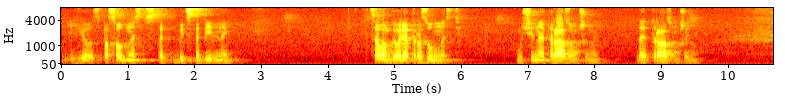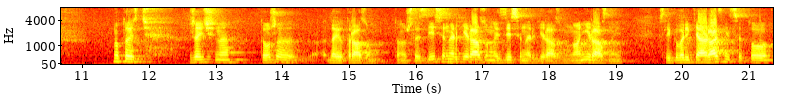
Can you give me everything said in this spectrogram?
ее способность быть стабильной. В целом говорят разумность. Мужчина это разум жены, дает разум жене. Ну то есть женщина тоже дает разум, потому что здесь энергия разума и здесь энергия разума, но они разные. Если говорить о разнице, то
